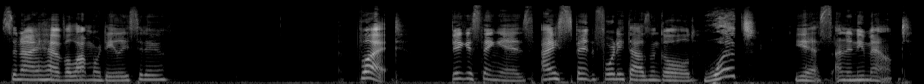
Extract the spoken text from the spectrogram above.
So now I have a lot more dailies to do. But biggest thing is I spent forty thousand gold. What? Yes, on a new mount.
